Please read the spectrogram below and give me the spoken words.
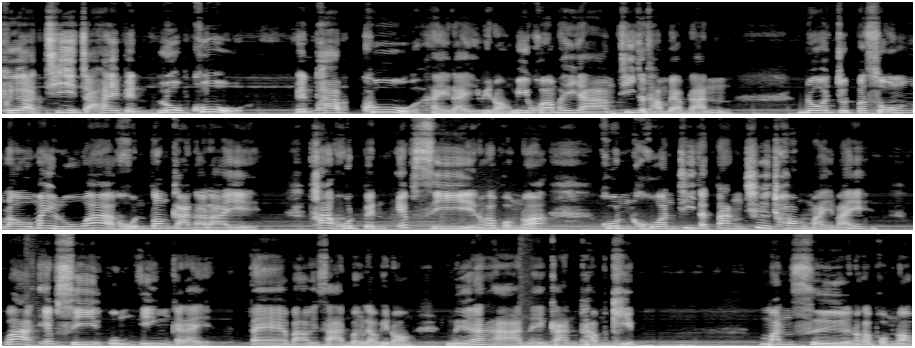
เพื่อที่จะให้เป็นรูปคู่ เป็นภาพคู่ให้ได้พี่น้องมีความพยายามที่จะทำแบบนั้น โดยจุดประสงค์เราไม่รู้ว่าคุณต้องการอะไร ถ้าคุณเป็น FC นะครับผมเนาะคุณควรที่จะตั้งชื่อช่องใหม่ไหม ว่า FC อุ๋งอิงก็ได้ แต่บาวอีสานเมืองแล้วพี่น้อง เนื้อหาในการทำคลิป มันสื่อนะครับผมเนาะ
